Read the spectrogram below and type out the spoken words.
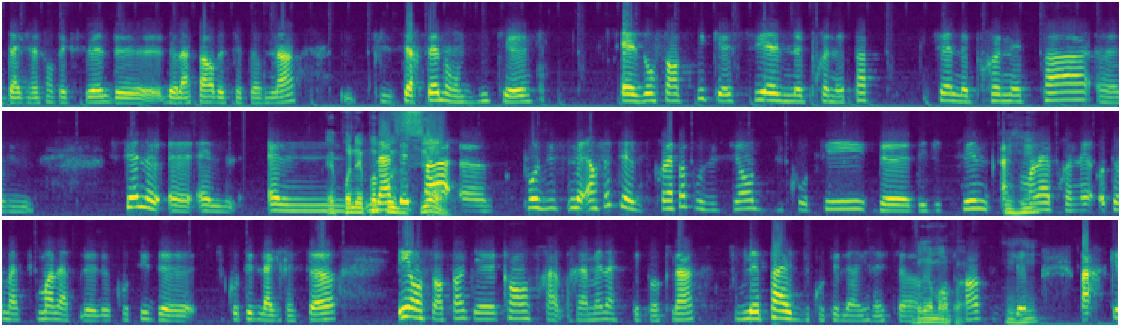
d'agression sexuelle de, de la part de cet homme-là? Certaines ont dit que elles ont senti que si elles ne prenaient pas, si elles ne prenaient pas, euh, si elles, euh, elles, elles, Elles prenaient pas position. pas, euh, mais en fait, elles ne prenaient pas position du côté de, des victimes. À Mhm. ce moment-là, elles prenaient automatiquement la- le, le côté de, côté de l'agresseur. Et on s'entend que quand on se ra- ramène à cette époque-là, tu voulais pas être du côté de l'agresseur. Vraiment pas. Mhm. Parce que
